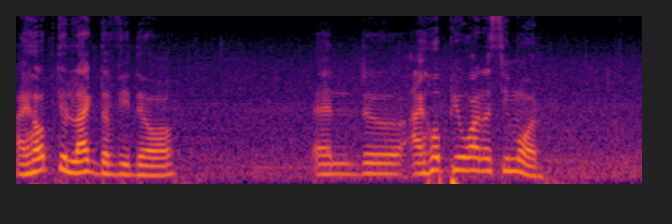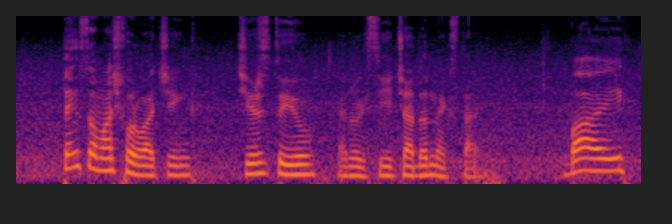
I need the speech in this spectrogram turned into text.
I hope you liked the video. And uh, i hope you want to see more. Thanks so much for watching. Cheers to you and we'll see each other next time. Bye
